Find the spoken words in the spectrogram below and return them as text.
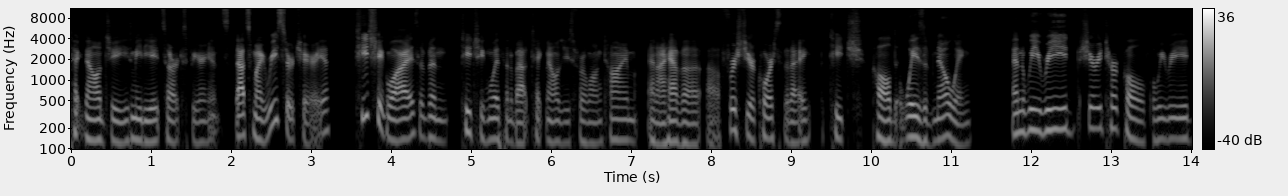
technology mediates our experience. That's my research area teaching wise, I've been teaching with and about technologies for a long time. And I have a, a first year course that I teach called Ways of Knowing. And we read Sherry Turkle, we read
